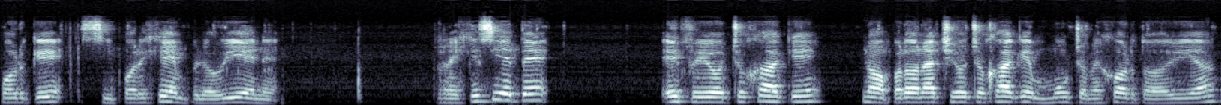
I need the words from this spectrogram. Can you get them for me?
porque si por ejemplo viene rey G7, F8 jaque, no, perdón, H8 jaque, mucho mejor todavía,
